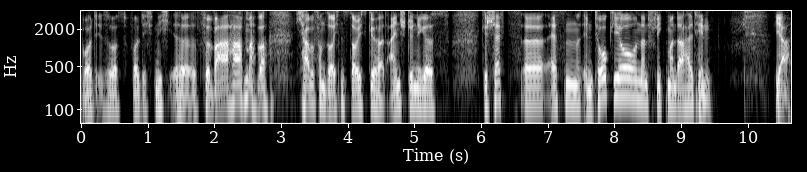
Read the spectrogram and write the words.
Wollte sowas wollte ich nicht äh, für wahr haben, aber ich habe von solchen Stories gehört. Einstündiges Geschäftsessen in Tokio und dann fliegt man da halt hin. Ja,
